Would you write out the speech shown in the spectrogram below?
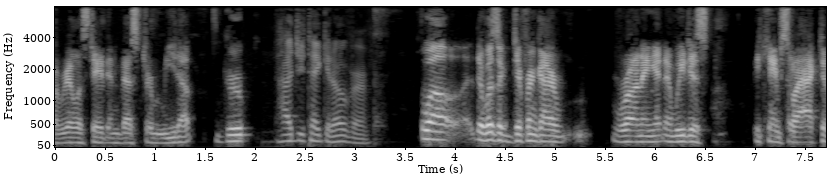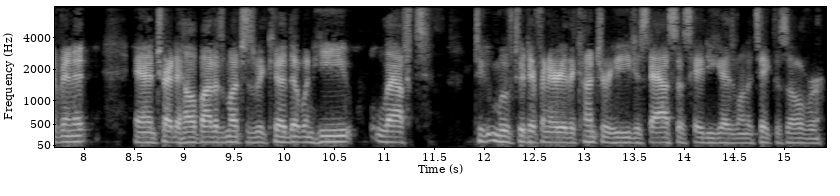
real estate investor meetup group. How'd you take it over? Well, there was a different guy running it, and we just became so active in it and tried to help out as much as we could that when he left to move to a different area of the country, he just asked us, "Hey, do you guys want to take this over?"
